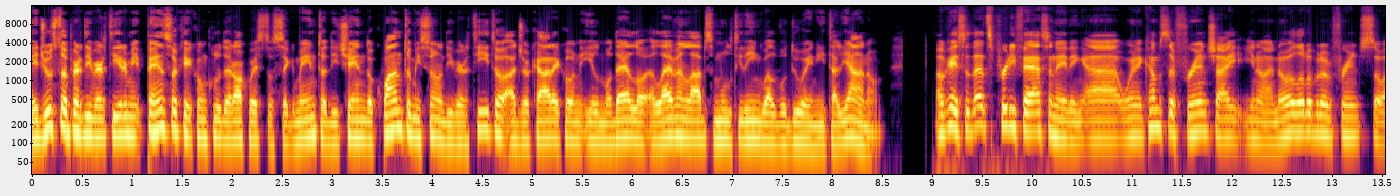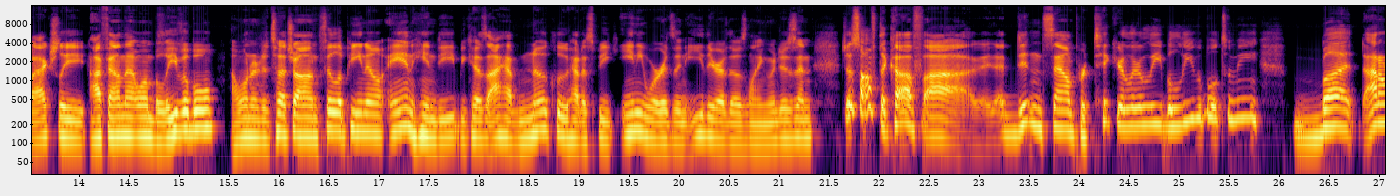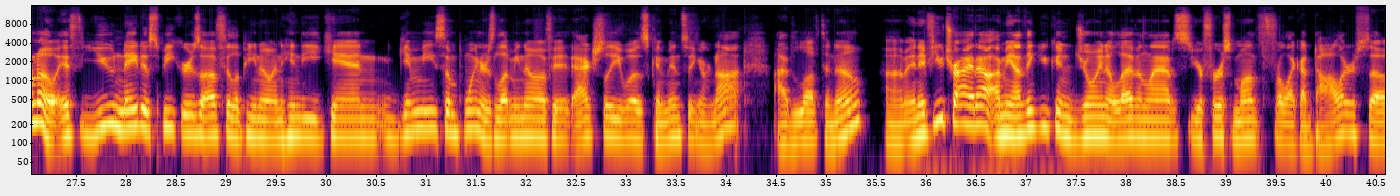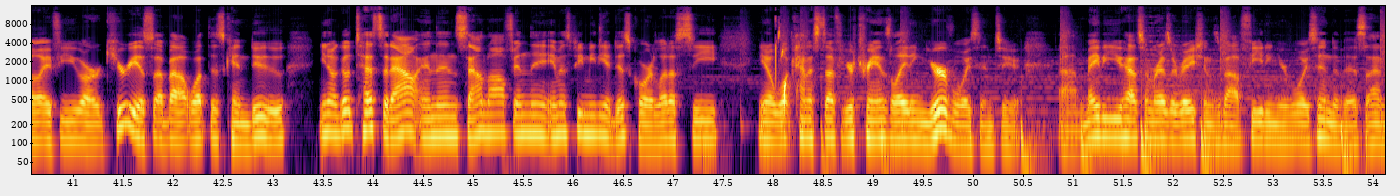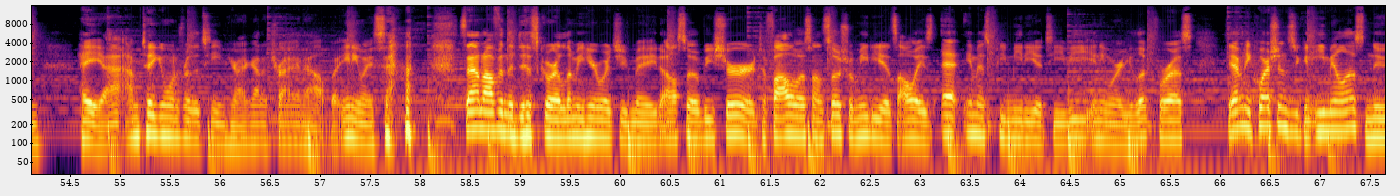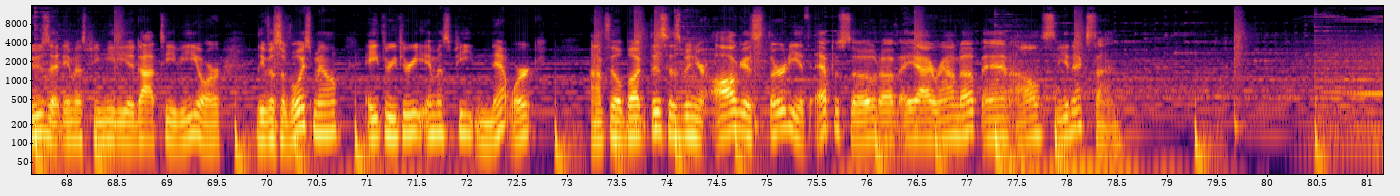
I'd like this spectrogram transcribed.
E giusto per divertirmi, penso che concluderò questo segmento dicendo quanto mi sono divertito a giocare con il modello Eleven Labs Multilingual V2 in italiano. Okay, so that's pretty fascinating. Uh, when it comes to French, I you know I know a little bit of French, so actually I found that one believable. I wanted to touch on Filipino and Hindi because I have no clue how to speak any words in either of those languages, and just off the cuff, uh, it didn't sound particularly believable to me. But I don't know if you native speakers of Filipino and Hindi can give me some pointers. Let me know if it actually was convincing or not. I'd love to know. Um, and if you try it out, I mean, I think you can join ElevenLabs your first month for like a dollar. So if you are curious about what this can do, you know, go test it out and then sound off in the MSP Media Discord. Let us see, you know, what kind of stuff you're translating your voice into. Uh, maybe you have some reservations about feeding your voice into this. And hey, I, am taking one for the team here. I got to try it out. But anyway, sound off in the Discord. Let me hear what you've made. Also, be sure to follow us on social media. It's always at MSP Media TV, anywhere you look for us. If you have any questions, you can email us news at mspmedia.tv or leave us a voicemail 833 MSP Network. I'm Phil Buck. This has been your August 30th episode of AI Roundup, and I'll see you next time.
